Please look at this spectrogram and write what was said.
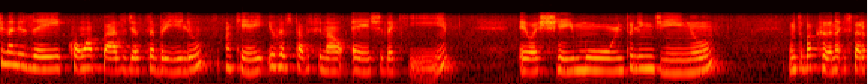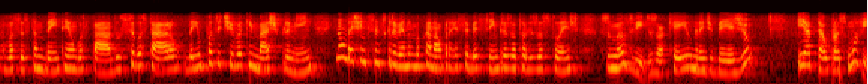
finalizei com a base de extra brilho, ok? E o resultado final é este daqui. Eu achei muito lindinho. Muito bacana, espero que vocês também tenham gostado. Se gostaram, deem um positivo aqui embaixo pra mim. Não deixem de se inscrever no meu canal para receber sempre as atualizações dos meus vídeos, ok? Um grande beijo e até o próximo vídeo.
